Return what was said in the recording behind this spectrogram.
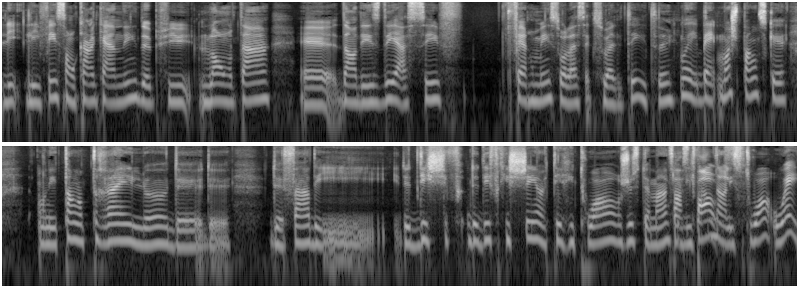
les, les filles sont cancanées depuis longtemps euh, dans des idées assez f- fermées sur la sexualité, tu sais. Oui, ben moi je pense que on est en train là de, de, de faire des de déchiffrer, de défricher un territoire justement Ça passe. dans l'histoire ouais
